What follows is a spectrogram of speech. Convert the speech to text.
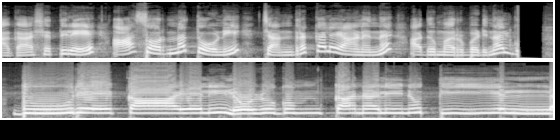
ആകാശത്തിലെ ആ സ്വർണത്തോണി ചന്ദ്രക്കലയാണെന്ന് അത് മറുപടി നൽകും ദൂരെ കായലിലൊഴുകും കനലിനു തീയില്ല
